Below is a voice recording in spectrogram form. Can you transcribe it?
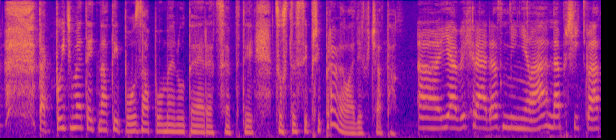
tak pojďme teď na ty pozapomenuté recepty. Co jste si připravila, děvčata? Já bych ráda zmínila například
